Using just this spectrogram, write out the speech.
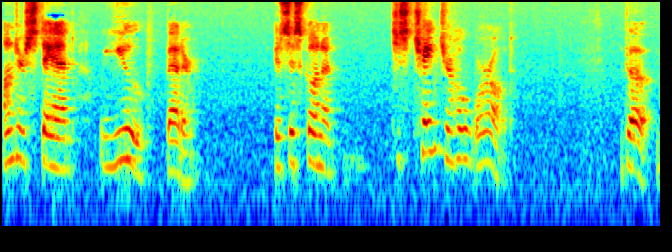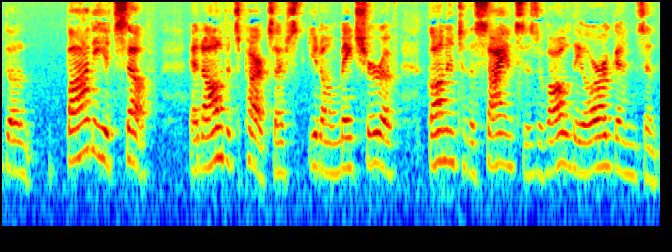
understand you better is just going to just change your whole world. The the body itself and all of its parts, I've you know made sure of gone into the sciences of all of the organs and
